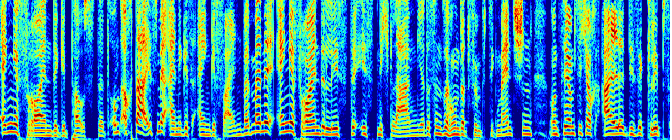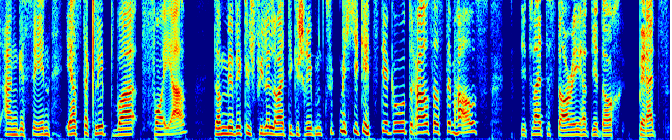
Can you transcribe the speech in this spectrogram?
enge Freunde gepostet. Und auch da ist mir einiges eingefallen, weil meine enge Freunde-Liste ist nicht lang. Ja, das sind so 150 Menschen und sie haben sich auch alle diese Clips angesehen. Erster Clip war Feuer. Da haben mir wirklich viele Leute geschrieben und gesagt, Michi, geht's dir gut? Raus aus dem Haus. Die zweite Story hat jedoch bereits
